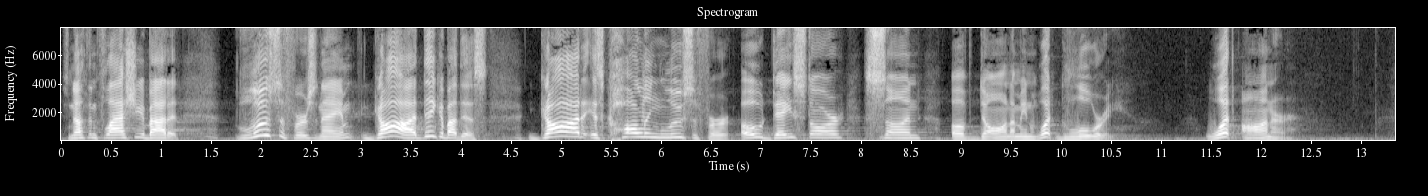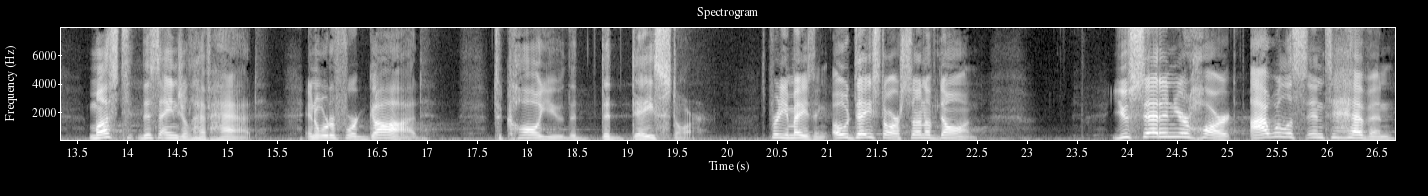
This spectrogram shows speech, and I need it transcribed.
There's nothing flashy about it. Lucifer's name, God, think about this. God is calling Lucifer, O day star, son of dawn. I mean, what glory, what honor must this angel have had in order for God to call you the, the day star? It's pretty amazing. O day star, son of dawn. You said in your heart, I will ascend to heaven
